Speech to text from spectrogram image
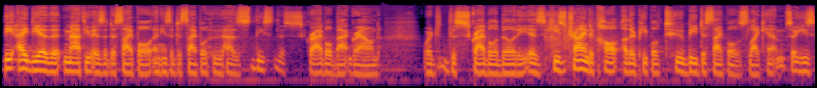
the, idea that Matthew is a disciple and he's a disciple who has these, this scribal background or the scribal ability is he's trying to call other people to be disciples like him. So he's,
